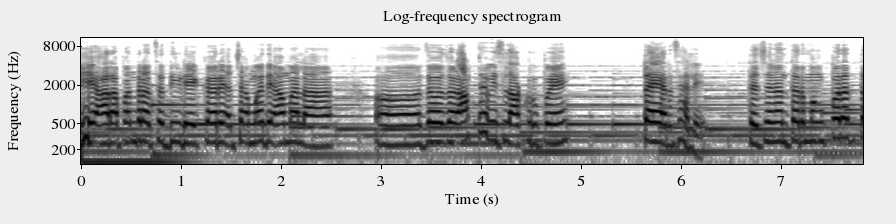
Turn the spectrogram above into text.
हे आरा पंधराचं दीड एकर याच्यामध्ये आम्हाला जवळजवळ अठ्ठावीस लाख रुपये तयार झाले. त्याच्यानंतर मग परत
